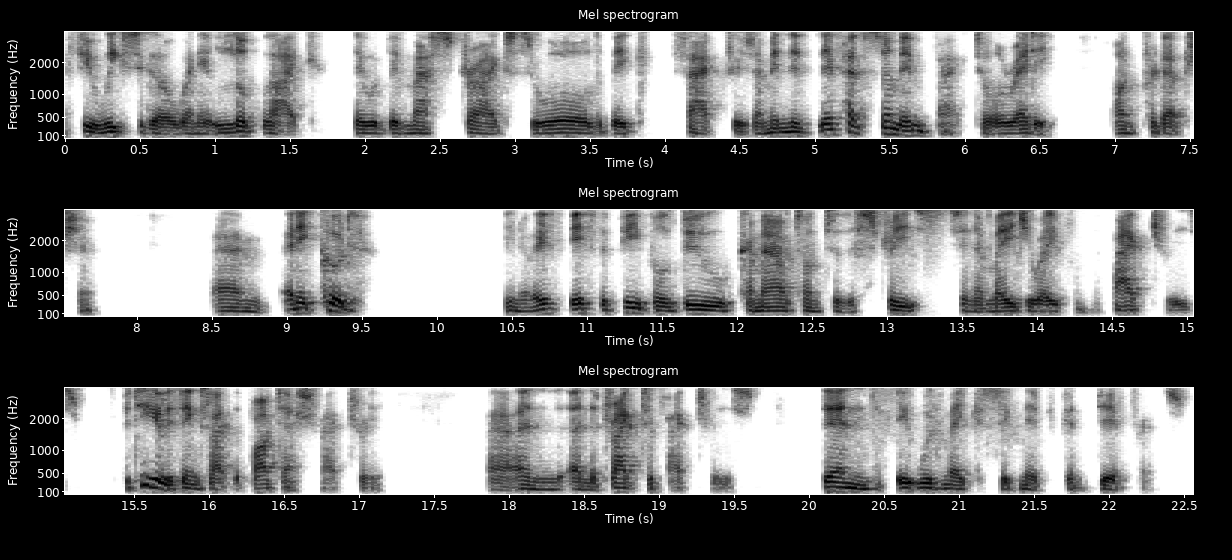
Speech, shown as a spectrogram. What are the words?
a few weeks ago when it looked like there would be mass strikes through all the big factories. I mean, they've, they've had some impact already on production. Um, and it could, you know, if, if the people do come out onto the streets in a major way from the factories, particularly things like the potash factory uh, and, and the tractor factories, then it would make a significant difference.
